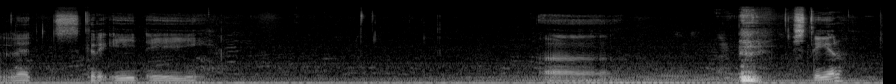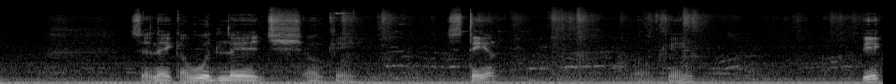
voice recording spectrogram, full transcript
let's create a uh, stair. Select a wood ledge. Okay. Stair. Okay. Pick.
